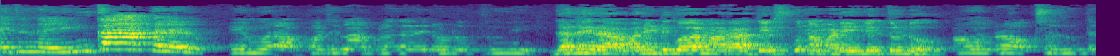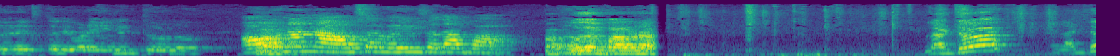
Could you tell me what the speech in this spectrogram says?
అవుతుంది ఇంకా అక్కలేడు. ఏమోరా అప్పటి నాకు కూడా డౌట్ వస్తుంది. గదేరా వాళ్ళ ఇంటికి పోదామారా తెలుసుకున్నాం వాడు ఏం చెప్తుండో. అవునరా ఒకసారి చూస్తేనే తెలుస్తుంది వాడు ఏం చెప్తుండో. అవునన్న అవసరం పోయి చూసదాంపా. పా, పోదాం పావురా లడ్డు? లడ్డు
